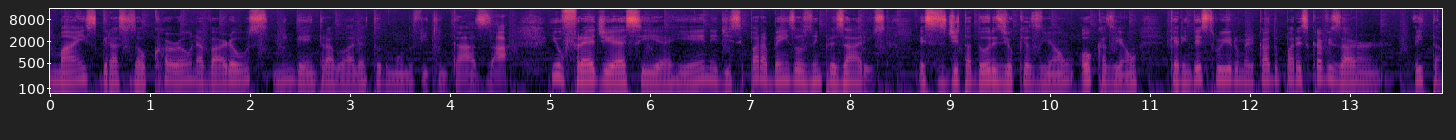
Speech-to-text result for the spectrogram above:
mas graças ao coronavírus ninguém trabalha, todo mundo fica em casa. E o Fred SRN disse parabéns aos empresários. Esses ditadores de ocasião, ocasião querem destruir o mercado para escravizar. Eita,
